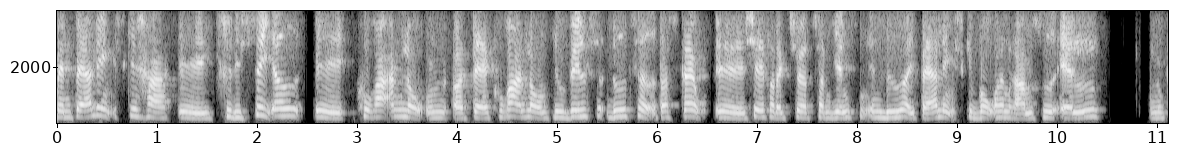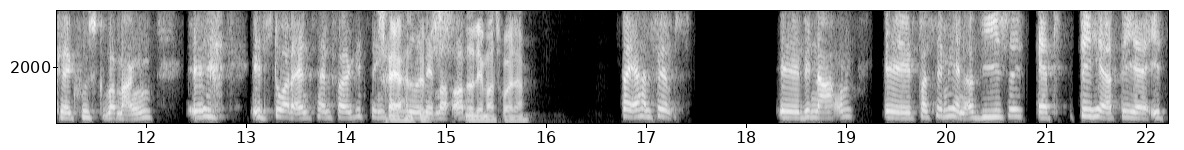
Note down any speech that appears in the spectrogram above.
men Berlingske har øh, kritiseret øh, koranloven, og da koranloven blev vedtaget, der skrev øh, chefredaktør Tom Jensen en leder i Berlingske, hvor han ramsede alle nu kan jeg ikke huske, hvor mange, øh, et stort antal folketingsmedlemmer op. medlemmer, tror jeg det 93 øh, ved navn, øh, for simpelthen at vise, at det her, det er et,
